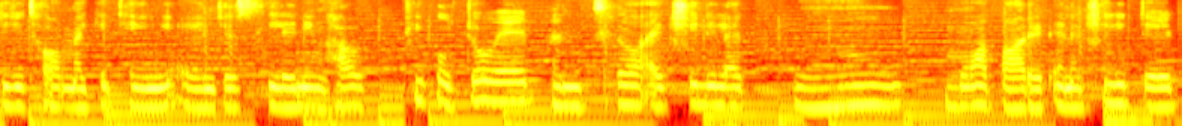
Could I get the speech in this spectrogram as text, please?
digital marketing and just learning how people do it until i actually like knew more about it and actually did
